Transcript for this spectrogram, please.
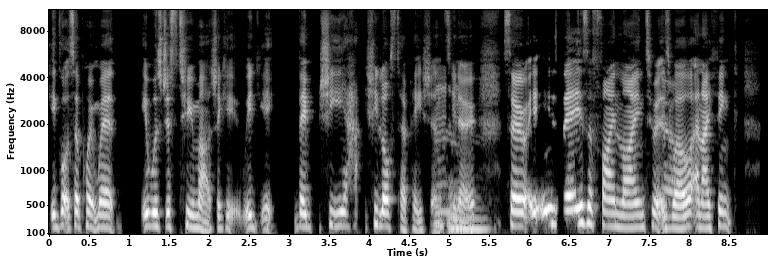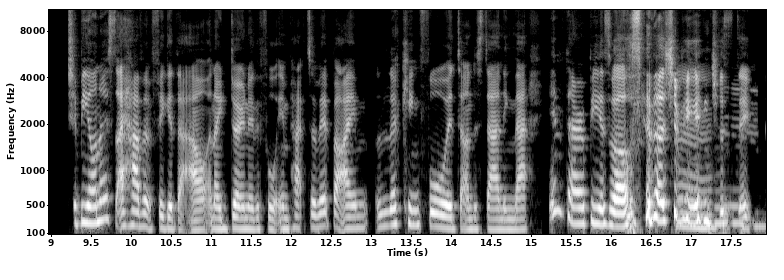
it got to a point where it was just too much like it, it, it they she she lost her patience you know Mm. so it is there is a fine line to it as well and i think to be honest i haven't figured that out and i don't know the full impact of it but i'm looking forward to understanding that in therapy as well so that should be Mm. interesting Mm.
